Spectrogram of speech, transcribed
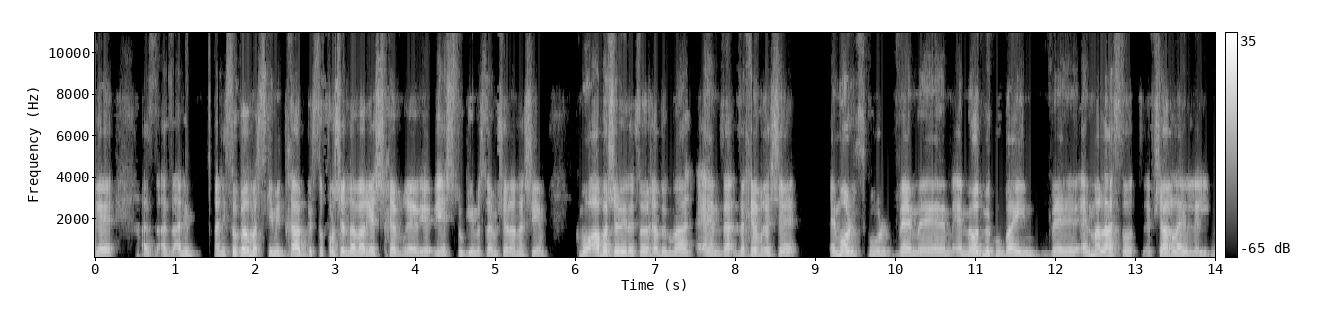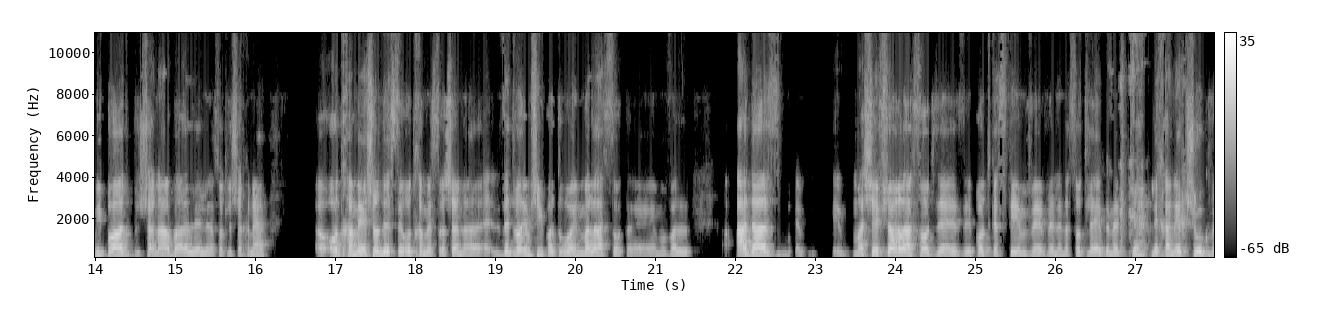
אז, אז אני, אני סופר מסכים איתך, בסופו של דבר יש חבר'ה, יש סוגים מסוימים של אנשים, כמו אבא שלי לצורך הדוגמה, הם, זה, זה חבר'ה ש... הם אולד סקול והם הם, הם מאוד מקובעים ואין מה לעשות, אפשר ל, מפה עד שנה הבאה לנסות לשכנע עוד חמש, עוד עשר, עוד חמש עשרה שנה, זה דברים שייפתרו, אין מה לעשות, אבל עד אז מה שאפשר לעשות זה, זה פודקאסטים ו, ולנסות באמת כן. לחנך שוק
